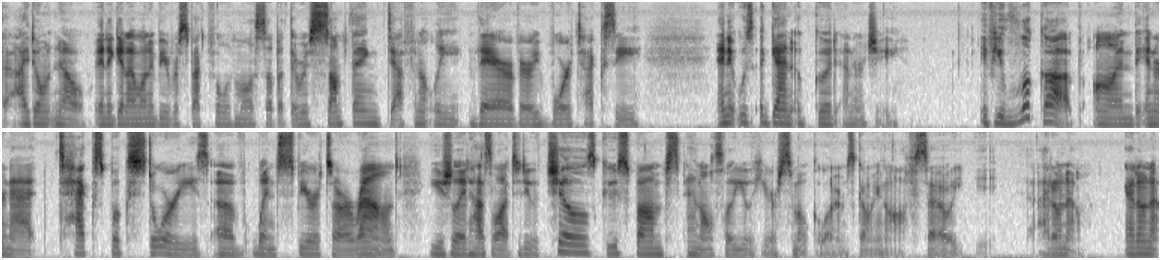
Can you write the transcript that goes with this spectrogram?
I don't know. And again, I want to be respectful of Melissa, but there was something definitely there, very vortexy and it was, again, a good energy. If you look up on the internet textbook stories of when spirits are around, usually it has a lot to do with chills, goosebumps, and also you'll hear smoke alarms going off. So I don't know. I don't know.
